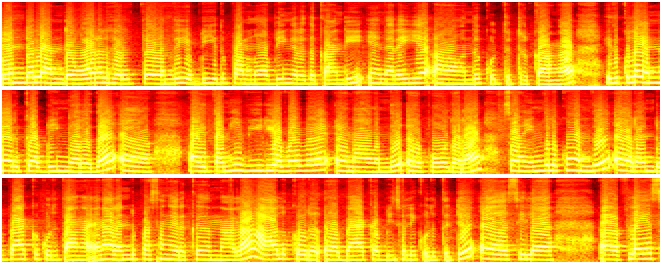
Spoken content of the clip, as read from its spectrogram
டென்டல் அண்ட் ஓரல் ஹெல்த்தை வந்து எப்படி இது பண்ணணும் அப்படிங்கிறதுக்காண்டி நிறைய வந்து கொடுத்துட்ருக்காங்க. இதுக்குள்ளே என்ன இருக்குது அப்படிங்கிறத தனி வீடியோவாகவே நான் வந்து போடுறேன். ஸோ எங்களுக்கும் வந்து ரெண்டு பேக்கு கொடுத்தாங்க. ஏன்னா ரெண்டு பசங்க இருக்கிறதுனால ஆளுக்கு ஒரு பேக் அப்படின்னு சொல்லி கொடுத்துட்டு சில ஃப்ளேயர்ஸ்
